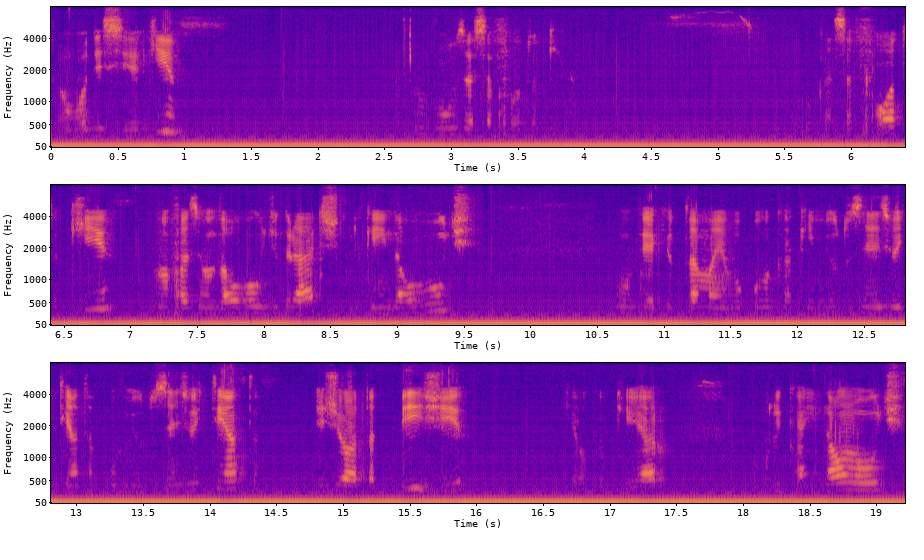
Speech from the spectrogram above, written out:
Então vou descer aqui, eu vou usar essa foto aqui. Vou colocar essa foto aqui, vamos fazer um download grátis, cliquei em download ver aqui o tamanho, vou colocar aqui 1280 por 1280 JPG, que é o que eu quero. Vou clicar em download.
